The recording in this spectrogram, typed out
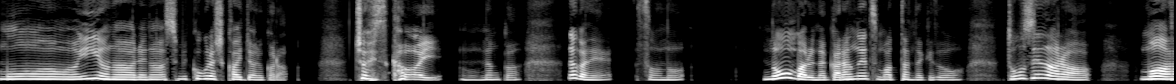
もう、いいよな、あれな。隅っこ暮らし書いてあるから。チョイスかわいい。うん、なんか、なんかね、その、ノーマルな柄のやつもあったんだけど、どうせなら、まあ、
